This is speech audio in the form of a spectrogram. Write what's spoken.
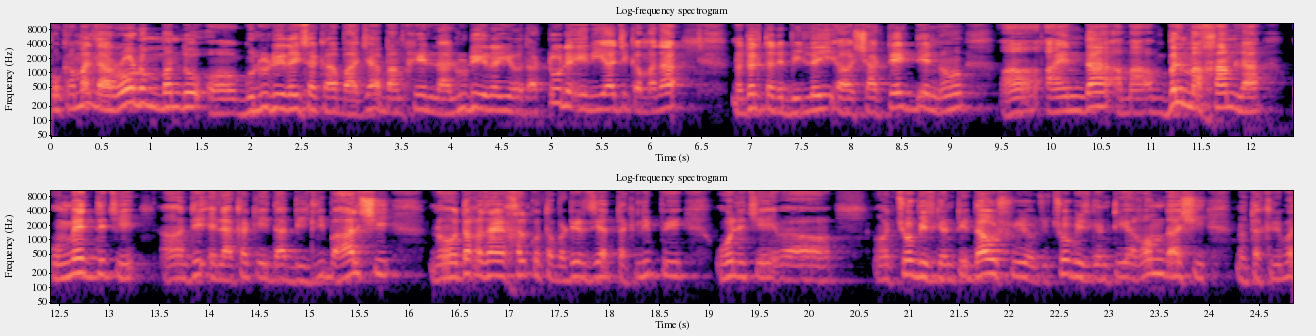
مکمل دا روډ هم بندو او ګلو ډیری څخه باجه بامخیل لالو ډیری او دا ټوله ایریا چې کومه ده نو دلته د بجلۍ شارټیج دی نو آینده بل ماښام له امید دی چې دې علاقه کې دا بجلي بحال شي نو دغه ځای خلکو ته به ډېر زیات تکلیف وي ولې چې چوبیس ګنټې دا وشوې او چې چوبیس ګنټې هغه هم دا شي نو تقریبا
